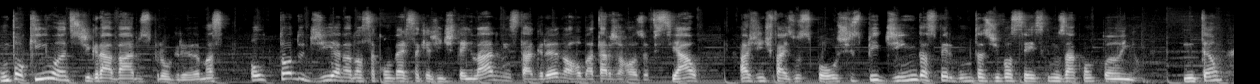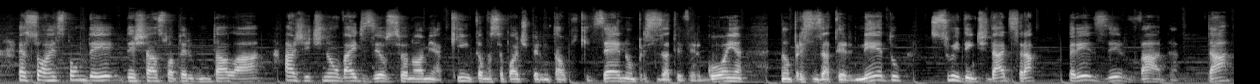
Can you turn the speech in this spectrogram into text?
Um pouquinho antes de gravar os programas, ou todo dia na nossa conversa que a gente tem lá no Instagram, no arroba Oficial, a gente faz os posts pedindo as perguntas de vocês que nos acompanham. Então, é só responder, deixar a sua pergunta lá. A gente não vai dizer o seu nome aqui, então você pode perguntar o que quiser, não precisa ter vergonha, não precisa ter medo. Sua identidade será preservada, tá?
